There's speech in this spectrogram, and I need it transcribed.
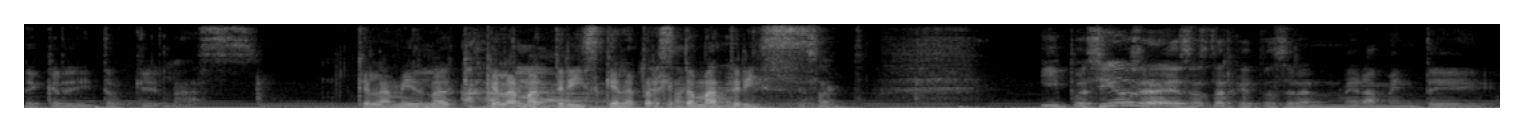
de crédito que las... Que la misma, que, ajá, la matriz, que la tarjeta matriz. Exacto. Y pues sí, o sea, esas tarjetas eran meramente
